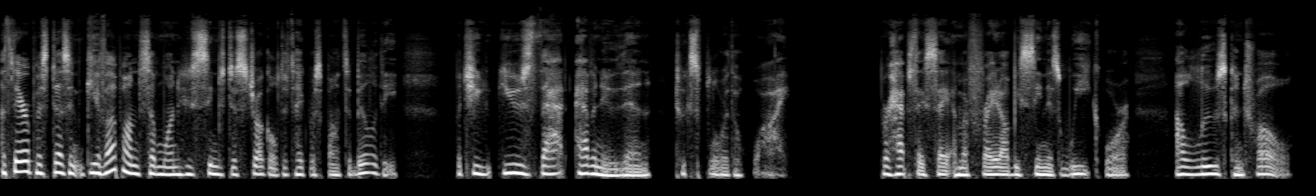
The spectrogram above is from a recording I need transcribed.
a therapist doesn't give up on someone who seems to struggle to take responsibility, but you use that avenue then to explore the why. Perhaps they say, I'm afraid I'll be seen as weak or I'll lose control.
